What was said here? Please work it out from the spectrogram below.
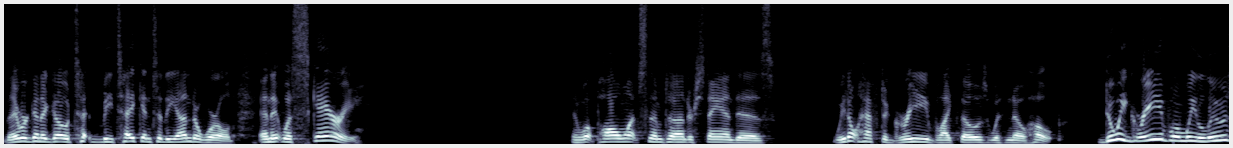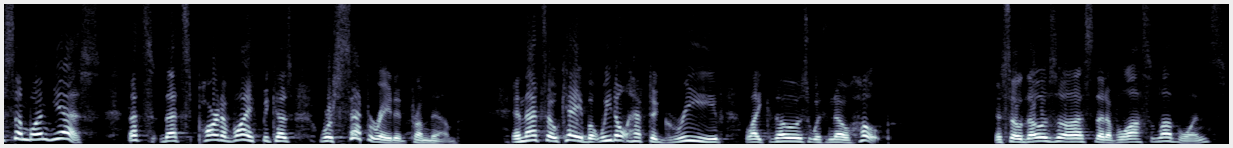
They were going to go t- be taken to the underworld, and it was scary. And what Paul wants them to understand is we don't have to grieve like those with no hope. Do we grieve when we lose someone? Yes. That's, that's part of life because we're separated from them. And that's okay, but we don't have to grieve like those with no hope. And so those of us that have lost loved ones,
